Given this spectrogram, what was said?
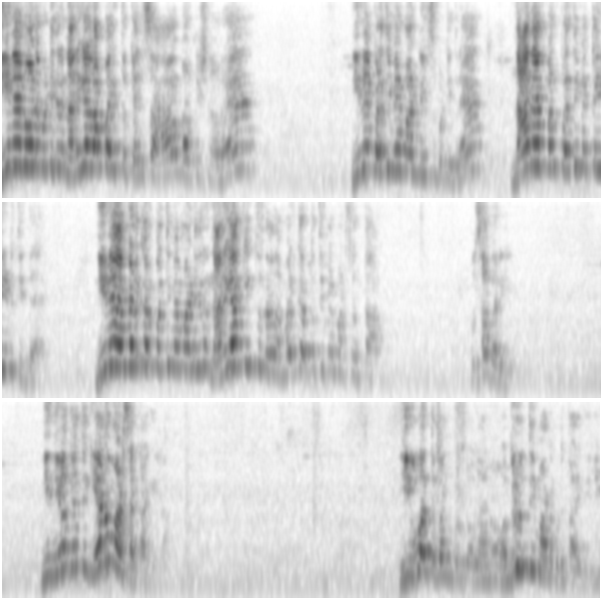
ನೀನೇ ಮಾಡಿಬಿಟ್ಟಿದ್ರೆ ನನಗೆಲ್ಲಪ್ಪ ಇತ್ತು ಕೆಲಸ, ಬಾಲಕೃಷ್ಣ ಅವರೇ. ನೀನೇ ಪ್ರತಿಮೆ ಮಾಡಿ ನಿಲ್ಸ್ಬಿಟ್ಟಿದ್ರೆ ನಾನೇ ಬಂದು ಪ್ರತಿಮೆ ಕೈ ಇಡ್ತಿದ್ದೆ. ನೀನೇ ಅಂಬೇಡ್ಕರ್ ಪ್ರತಿಮೆ ಮಾಡಿದ್ರೆ ನನಗ್ಯಾಕಿತ್ತು ನಾನು ಅಂಬೇಡ್ಕರ್ ಪ್ರತಿಮೆ ಮಾಡಿಸುವಂತ? ಉಸಾಬರಿ ನಿನ್ನ ಯೋಗ್ಯತೆಗೆ ಏನೂ ಮಾಡ್ಸಕ್ಕಾಗಿಲ್ಲ. ಇವತ್ತು ಬಂದ್ಬಿಟ್ಟು ನಾನು ಅಭಿವೃದ್ಧಿ ಮಾಡಿಬಿಡ್ತಾ ಇದ್ದೀನಿ.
